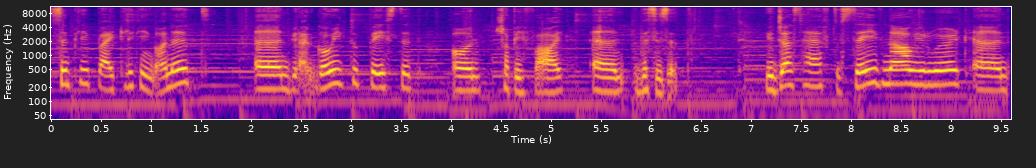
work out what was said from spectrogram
simply by clicking on it and we are going to paste it on Shopify and this is it. You just have to save now your work and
